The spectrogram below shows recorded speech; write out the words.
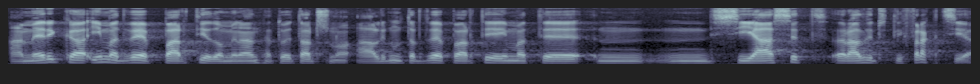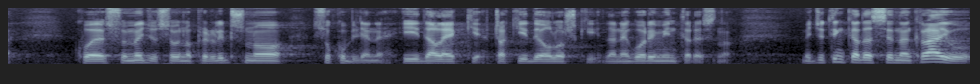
Amerika ima dve partije dominantne, to je tačno, ali unutar dve partije imate sijaset različitih frakcija koje su međusobno prilično sukobljene i daleke, čak i ideološki, da ne govorim interesno. Međutim, kada se na kraju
